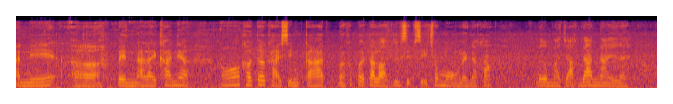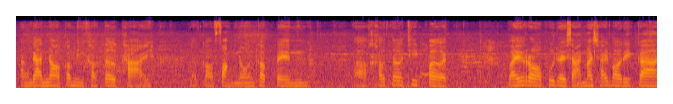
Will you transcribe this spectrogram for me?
อันนี้เเป็นอะไรคะเนี่ยอ๋อเคาน์เตอร์ขายซิมการ์ดมันก็เปิดตลอด 24 ชั่วโมงเลยนะคะ เริ่มมาจากด้านในเลย ทางด้านนอกก็มีเคาน์เตอร์ขาย แล้วก็ฝั่งโน้นก็เป็นเคาน์เตอร์ที่เปิด ไว้รอผู้โดยสารมาใช้บริการ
